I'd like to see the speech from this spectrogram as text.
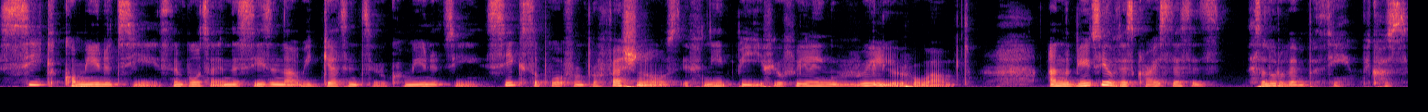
Seek community. It's important in the season that we get into a community. Seek support from professionals if need be, if you're feeling really overwhelmed. And the beauty of this crisis is there's a lot of empathy because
